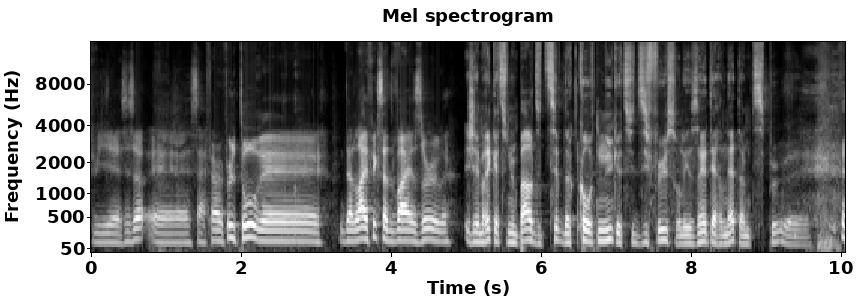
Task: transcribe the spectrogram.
puis euh, c'est ça. euh, ça fait un peu le tour euh, de LifeX Advisor. là. J'aimerais que tu nous parles du type de contenu que tu diffuses sur les internets un petit peu. euh.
